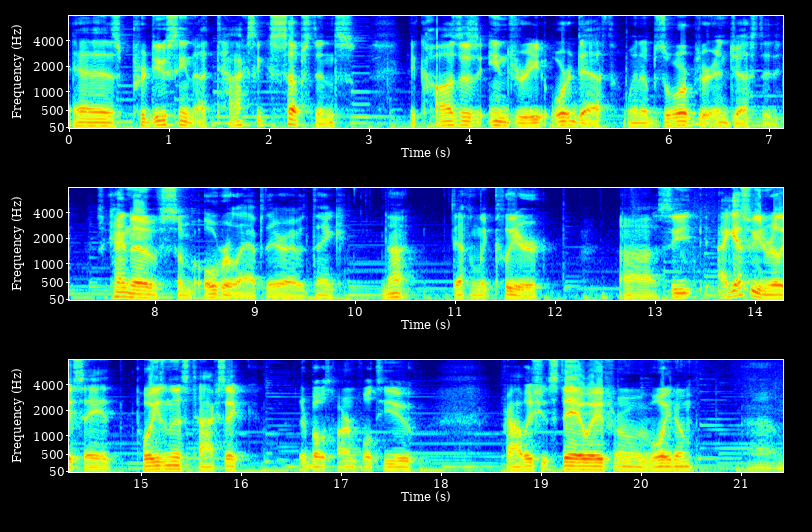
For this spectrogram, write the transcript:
as producing a toxic substance that causes injury or death when absorbed or ingested. So, kind of some overlap there, I would think. Not definitely clear. Uh, so, I guess we can really say poisonous, toxic, they're both harmful to you probably should stay away from them, avoid them. Um,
